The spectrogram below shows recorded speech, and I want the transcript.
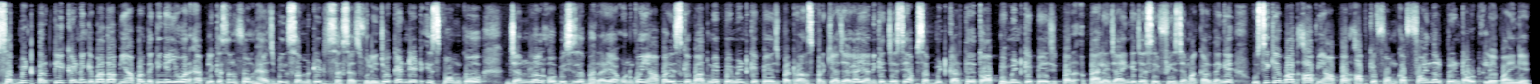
सबमिट पर क्लिक करने के बाद आप यहाँ पर देखेंगे your application form has been submitted successfully जो कैंडिडेट इस फॉर्म को जनरल ओबीसी से भर रहे हैं, उनको यहाँ पर इसके बाद में पेमेंट के पेज पर ट्रांसफ़र किया जाएगा। यानी कि जैसे आप सबमिट करते हैं तो आप पेमेंट के पेज पर पहले जाएँगे, जैसे ही फ़ीस जमा कर देंगे, उसी के बाद आप यहाँ पर आपके फॉर्म का फाइनल प्रिंट आउट ले पाएँगे।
